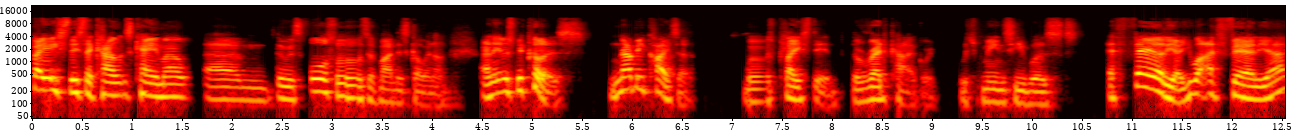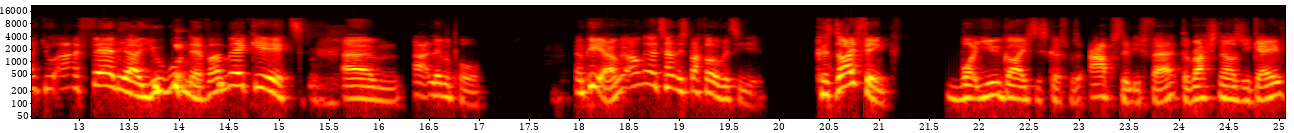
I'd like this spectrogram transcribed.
faceless accounts came out. Um, there was all sorts of madness going on. And it was because Naby Keita was placed in the red category, which means he was a failure. You are a failure. You are a failure. You will never make it um, at Liverpool. And Peter, I'm, I'm going to turn this back over to you because I think what you guys discussed was absolutely fair. The rationales you gave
